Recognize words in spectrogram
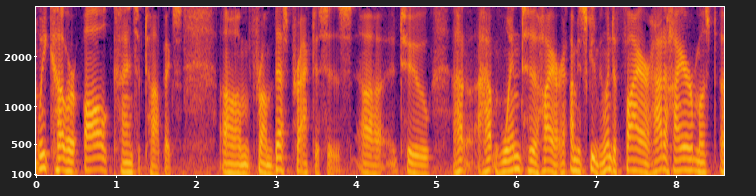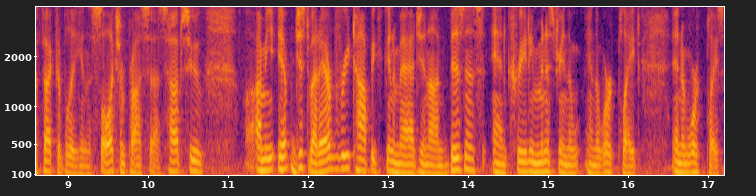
We cover all kinds of topics, um, from best practices uh, to how, how, when to hire. I mean, excuse me, when to fire, how to hire most effectively in the selection process, how to. I mean, just about every topic you can imagine on business and creating ministry in the in the workplace in the workplace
